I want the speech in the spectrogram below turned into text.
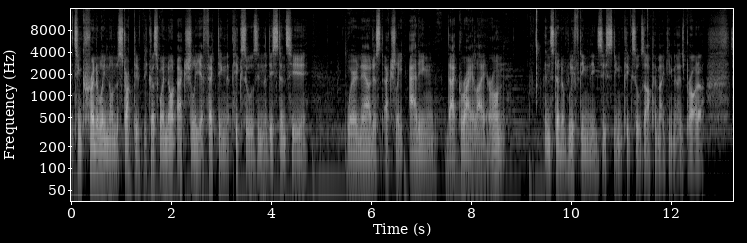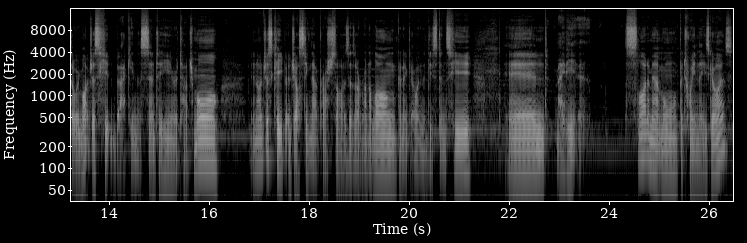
it's incredibly non-destructive because we're not actually affecting the pixels in the distance here we're now just actually adding that grey layer on instead of lifting the existing pixels up and making those brighter. So we might just hit back in the center here a touch more and I'll just keep adjusting that brush size as I run along. I'm gonna go in the distance here and maybe a slight amount more between these guys.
